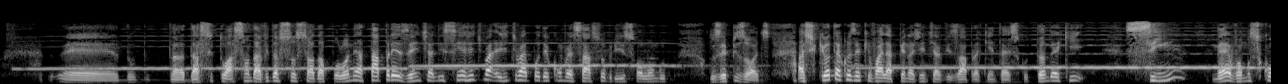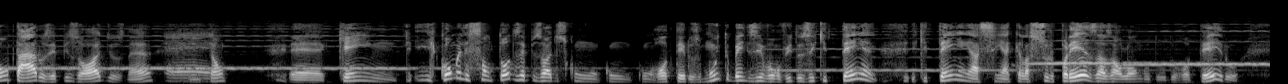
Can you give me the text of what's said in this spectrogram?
é, do, da, da, situação da vida social da Polônia está presente ali sim. A gente, vai, a gente vai poder conversar sobre isso ao longo dos episódios. Acho que outra coisa que vale a pena a gente avisar para quem está escutando é que sim, né, vamos contar os episódios, né? É... Então é, quem. E como eles são todos episódios com, com, com, roteiros muito bem desenvolvidos e que tenham, e que tenham assim, aquelas surpresas ao longo do, do roteiro,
